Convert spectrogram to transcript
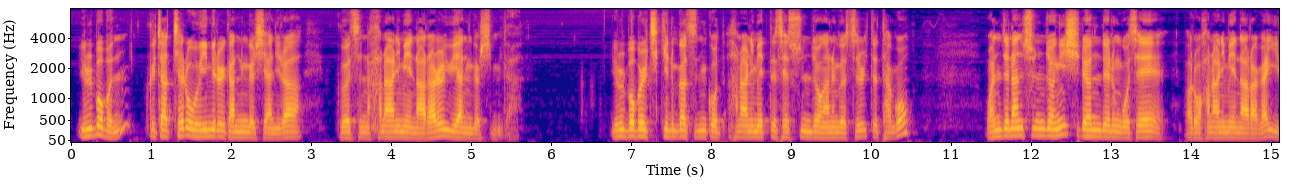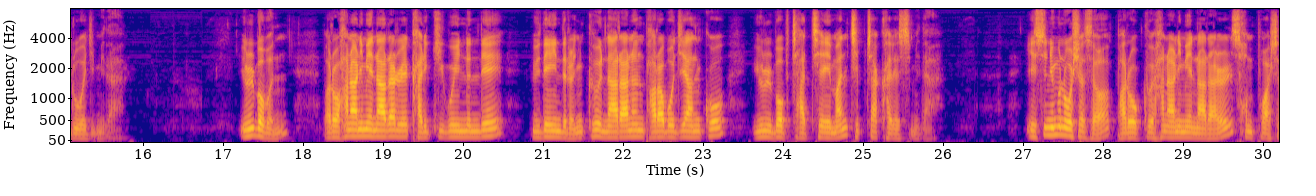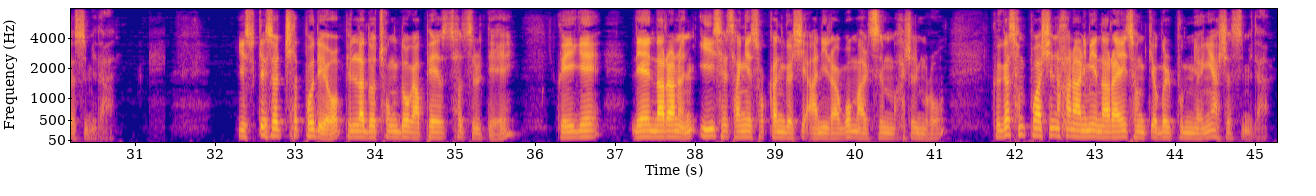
율법은 그 자체로 의미를 갖는 것이 아니라 그것은 하나님의 나라를 위한 것입니다. 율법을 지키는 것은 곧 하나님의 뜻에 순종하는 것을 뜻하고 완전한 순종이 실현되는 곳에 바로 하나님의 나라가 이루어집니다. 율법은 바로 하나님의 나라를 가리키고 있는데 유대인들은 그 나라는 바라보지 않고 율법 자체에만 집착하였습니다. 예수님은 오셔서 바로 그 하나님의 나라를 선포하셨습니다. 예수께서 체포되어 빌라도 총독 앞에 섰을 때 그에게 내 나라는 이 세상에 속한 것이 아니라고 말씀하시므로 그가 선포하신 하나님의 나라의 성격을 분명히 하셨습니다.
